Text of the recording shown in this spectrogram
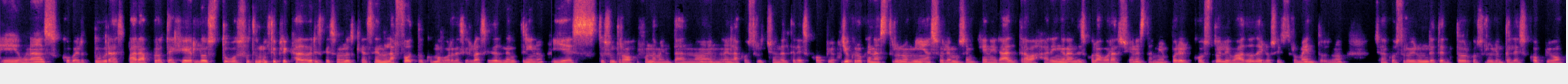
eh, unas coberturas para proteger los tubos fotomultiplicadores que son los que hacen la foto, como por decirlo así, del neutrino. Y esto es un trabajo fundamental ¿no? en, en, la construcción del telescopio. Yo creo que en astronomía solemos en general trabajar en grandes colaboraciones también por el costo elevado de los instrumentos, ¿no? O sea, construir un detector, construir un telescopio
